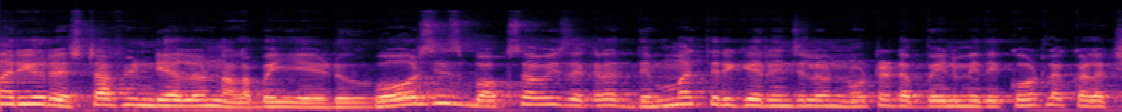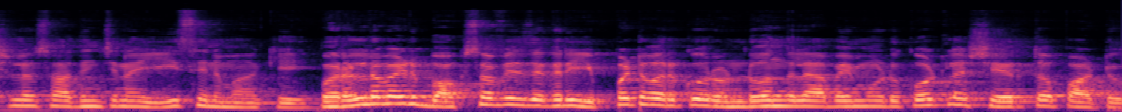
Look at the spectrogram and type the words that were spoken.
మరియు రెస్ట్ ఆఫ్ ఇండియాలో నలభై ఏడు ఓవర్సీస్ బాక్స్ ఆఫీస్ దగ్గర దిమ్మ తిరిగే రేంజ్లో నూట డెబ్బై ఎనిమిది కోట్ల కలెక్షన్లు సాధించిన ఈ సినిమాకి వరల్డ్ వైడ్ బాక్స్ ఆఫీస్ దగ్గర ఇప్పటి వరకు రెండు వందల యాభై మూడు కోట్ల షేర్తో పాటు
